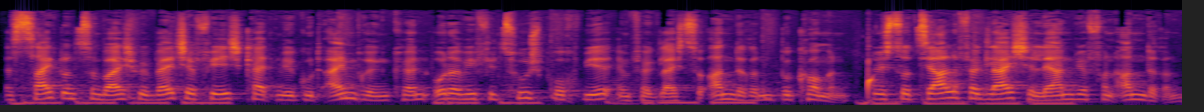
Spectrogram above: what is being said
Es zeigt uns zum Beispiel, welche Fähigkeiten wir gut einbringen können oder wie viel Zuspruch wir im Vergleich zu anderen bekommen. Durch soziale Vergleiche lernen wir von anderen.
